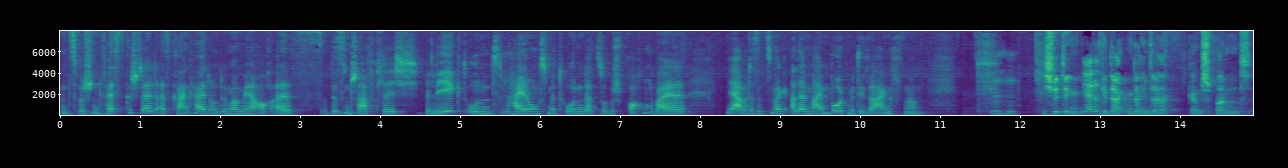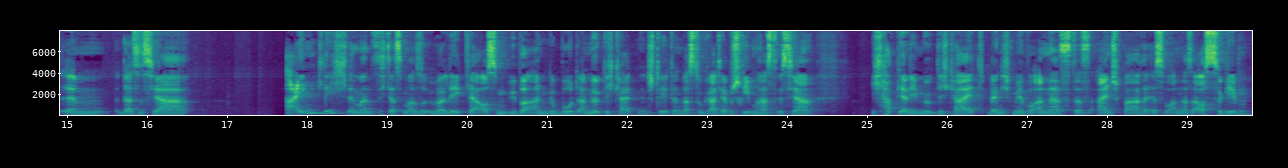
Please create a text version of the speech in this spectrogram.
inzwischen festgestellt als Krankheit und immer mehr auch als wissenschaftlich belegt und Heilungsmethoden dazu besprochen, weil ja, da sitzen wir alle in einem Boot mit dieser Angst. Ne? Mhm. Ich finde den ja, Gedanken dahinter ganz spannend, ähm, dass es ja eigentlich, wenn man sich das mal so überlegt, ja aus dem Überangebot an Möglichkeiten entsteht. Denn was du gerade ja beschrieben hast, ist ja, ich habe ja die Möglichkeit, wenn ich mir woanders das einspare, es woanders auszugeben.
